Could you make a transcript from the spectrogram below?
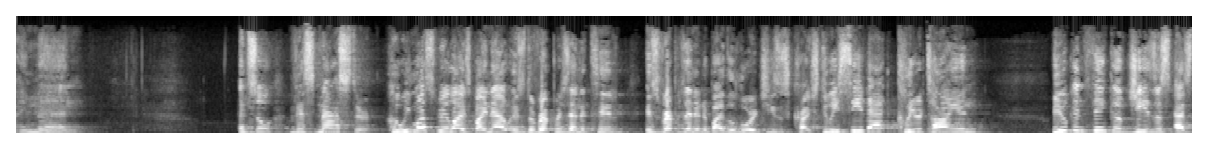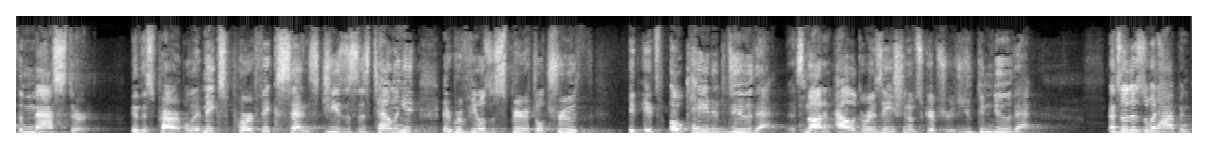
Amen. Amen. And so this master, who we must realize by now is the representative, is represented by the Lord Jesus Christ. Do we see that clear tie-in? You can think of Jesus as the master in this parable. It makes perfect sense. Jesus is telling it. It reveals a spiritual truth. It, it's okay to do that. It's not an allegorization of scriptures. You can do that. And so this is what happened.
